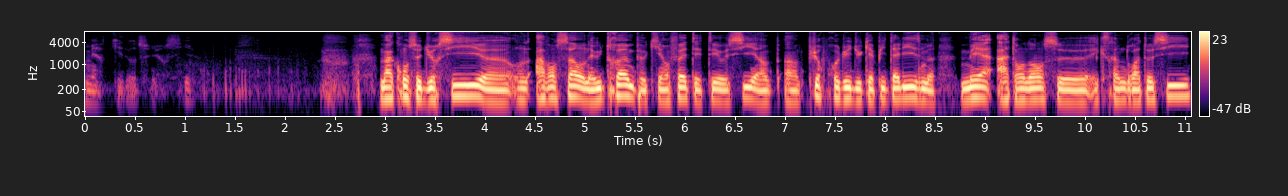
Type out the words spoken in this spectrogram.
Merde, qui d'autre se durcit? Macron se durcit. avant ça, on a eu Trump qui en fait était aussi un, pur produit du capitalisme, mais à tendance extrême droite aussi.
